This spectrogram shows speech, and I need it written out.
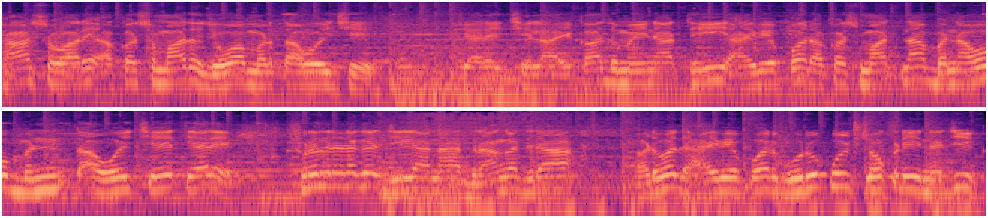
છા સવારે અકસ્માત જોવા મળતા હોય છે. ત્યારે છેલ્લા એકાદ મહિનાથી હાઈવે પર અકસ્માતના બનાવો બનતા હોય છે ત્યારે સુરેન્દ્રનગર જિલ્લાના ધ્રાંગધ્રા હળવદ હાઈવે પર ગુરુકુલ ચોકડી નજીક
